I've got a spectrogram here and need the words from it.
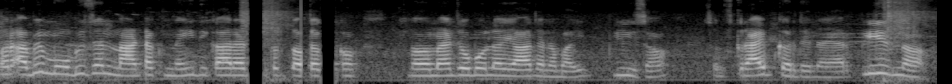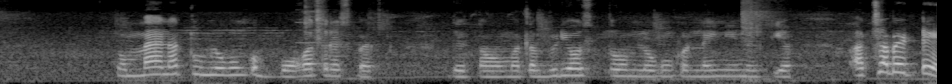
पर अभी मूवीज़ एंड नाटक नहीं दिखा रहा है तो तब तक तो मैं जो बोला, याद है ना भाई? प्लीज़ हाँ सब्सक्राइब कर देना यार प्लीज़ ना. तो मैं ना तुम लोगों को बहुत रिस्पेक्ट देता हूँ मतलब वीडियोस तो हम लोगों को नई नहीं मिलती है. अच्छा बेटे,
